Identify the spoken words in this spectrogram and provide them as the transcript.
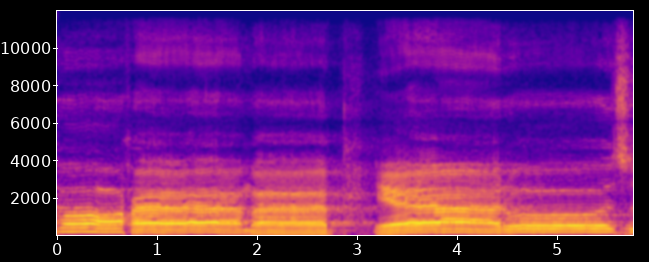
Muhammad ya rusal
